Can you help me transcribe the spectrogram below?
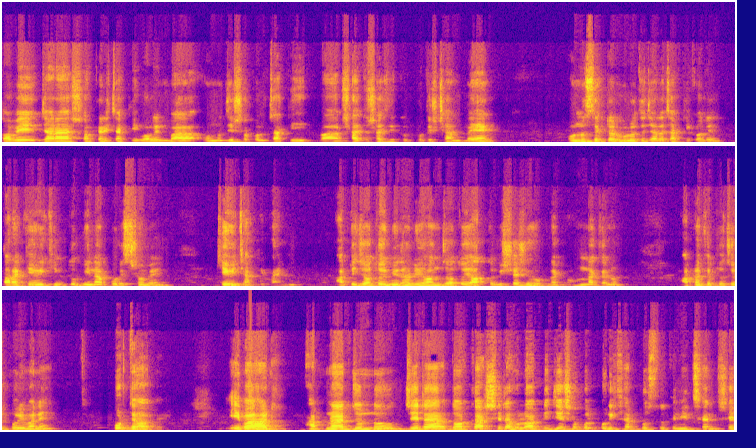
তবে যারা সরকারি চাকরি বলেন বা অন্য যে সকল চাকরি বা স্বায়ত্তশাসিত প্রতিষ্ঠান, ব্যাংক, অন্য সেক্টর গুলোতে যারা চাকরি করে তারা কেউই কিন্তু বিনা পরিশ্রমে কেউই চাকরি পায়নি। আপনি যতই মেধাবী হন, যতই আত্মবিশ্বাসী হোক না হন না কেন, আপনাকে প্রচুর পরিমাণে পড়তে হবে। এবার আপনার জন্য যেটা দরকার সেটা হলো আপনি যে সকল পরীক্ষার প্রস্তুতি নিচ্ছেন, সে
